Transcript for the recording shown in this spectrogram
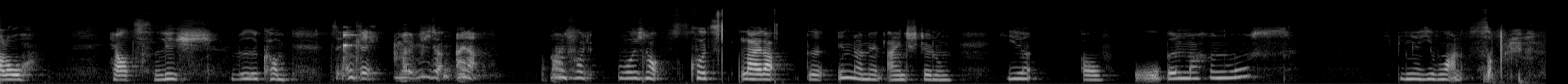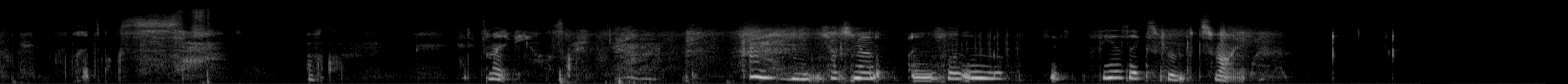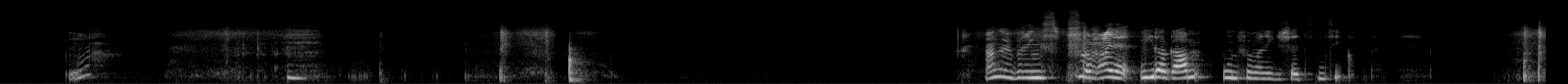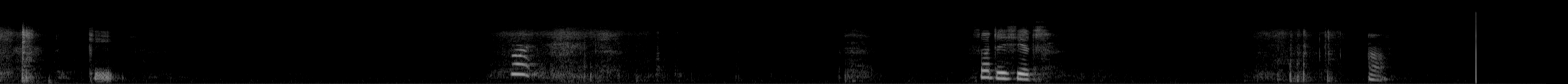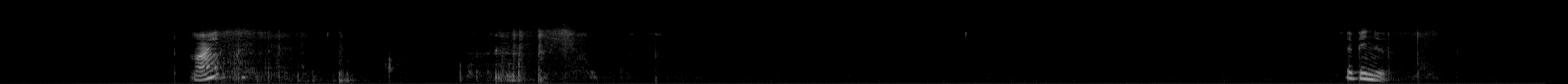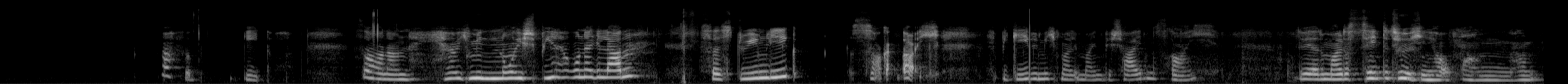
Hallo, herzlich willkommen zu endlich mal wieder einer neuen Folge, wo ich noch kurz leider die Interneteinstellung hier auf oben machen muss. Ich bin ja hier woanders. So, Fritzbox. Ach komm, hätte jetzt meine Wege aus. Ich hatte es mir eigentlich von Ihnen jetzt 4652. Okay. Danke übrigens für meine Wiedergaben und für meine geschätzten Zielgruppen. Okay. Was hatte ich jetzt? Ah. Rein. Verbinde. Ach, geht doch. So, dann habe ich mir ein neues Spiel heruntergeladen. Das heißt Dream League. So, ich begebe mich mal in mein bescheidenes Reich. Ich werde mal das zehnte Türchen hier aufmachen.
